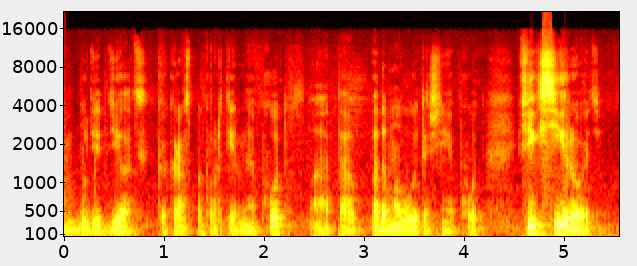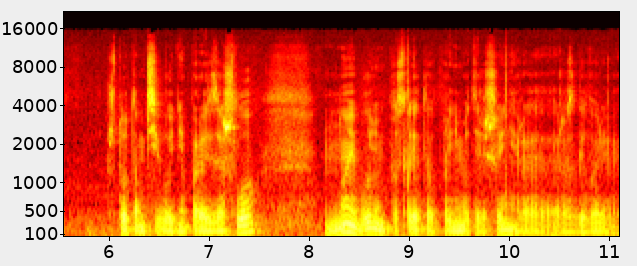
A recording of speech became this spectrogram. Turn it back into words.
будет делать как раз по квартирный обход, а, по домовой точнее обход, фиксировать, что там сегодня произошло, ну и будем после этого принимать решение, разговаривая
